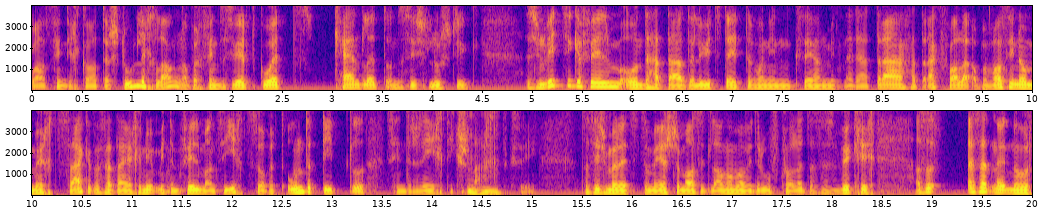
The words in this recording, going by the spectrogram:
ja, finde ich geht erstaunlich lang, aber ich finde es wird gut gehandelt und es ist lustig. Es ist ein witziger Film und er hat auch den Leuten dort, die ich ihn gesehen habe, mit nicht hat er, auch, hat er auch gefallen. Aber was ich noch möchte sagen, das hat eigentlich nichts mit dem Film an sich zu tun, aber die Untertitel sind richtig Mhm. schlecht gewesen. Das ist mir jetzt zum ersten Mal seit langem mal wieder aufgefallen, dass es wirklich, also es hat nicht nur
